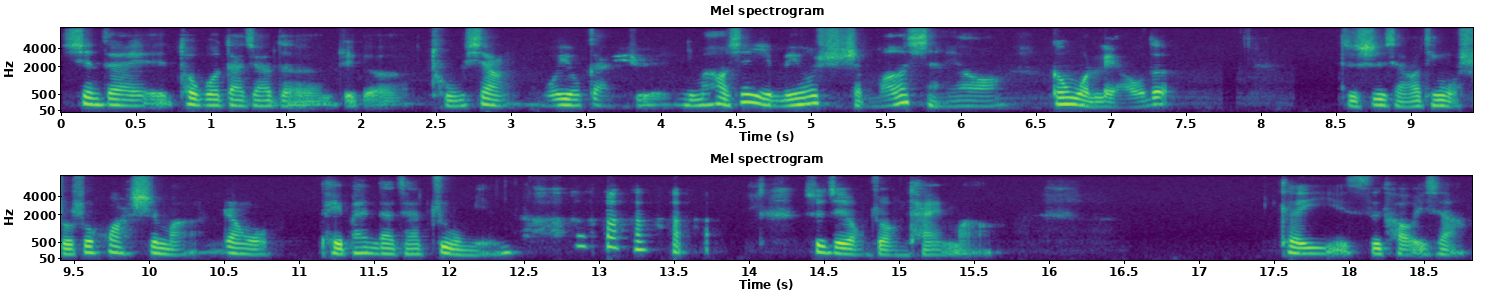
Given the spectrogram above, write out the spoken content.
现在透过大家的这个图像，我有感觉，你们好像也没有什么想要跟我聊的，只是想要听我说说话，是吗？让我陪伴大家助眠，是这种状态吗？可以思考一下，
